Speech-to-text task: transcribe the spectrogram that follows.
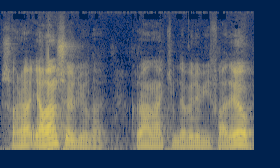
Sonra yalan söylüyorlar. Kur'an-ı Hakim'de böyle bir ifade yok.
